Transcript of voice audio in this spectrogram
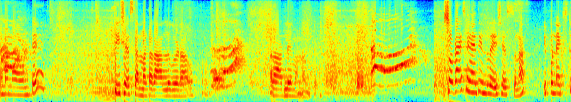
ఏమన్నా ఉంటే తీసేస్తాను అనమాట రాళ్ళు కూడా. రాళ్ళు ఏమన్నా ఉంటే. సో గాయస్ నేనైతే ఇందులో వేసేస్తున్నా. ఇప్పుడు నెక్స్ట్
